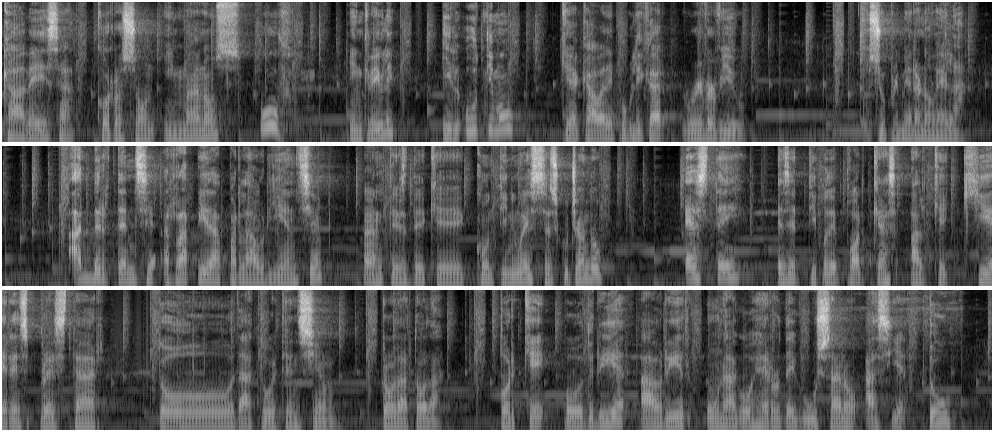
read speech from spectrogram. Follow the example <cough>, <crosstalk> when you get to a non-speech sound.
Cabeza, Corazón y Manos. Uf, increíble. Y el último que acaba de publicar Riverview, su primera novela. Advertencia rápida para la audiencia antes de que continúes escuchando. Este es el tipo de podcast al que quieres prestar toda tu atención, toda, toda, porque podría abrir un agujero de gusano hacia tu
